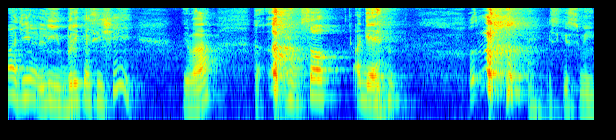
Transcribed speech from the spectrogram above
Imagine, libre kasi siya eh. Di ba? so, again, excuse me,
